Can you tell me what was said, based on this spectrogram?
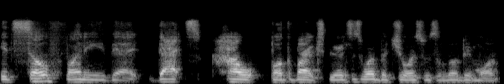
it's so funny that that's how both of our experiences were, but yours was a little bit more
